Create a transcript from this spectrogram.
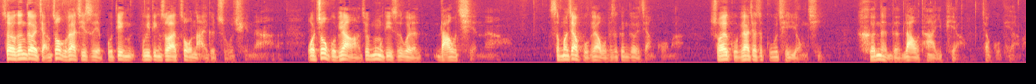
所以我跟各位讲，做股票其实也不定不一定说要做哪一个族群啊。我做股票啊，就目的是为了捞钱啊。什么叫股票？我不是跟各位讲过吗？所谓股票就是鼓起勇气，狠狠的捞他一票，叫股票嘛。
